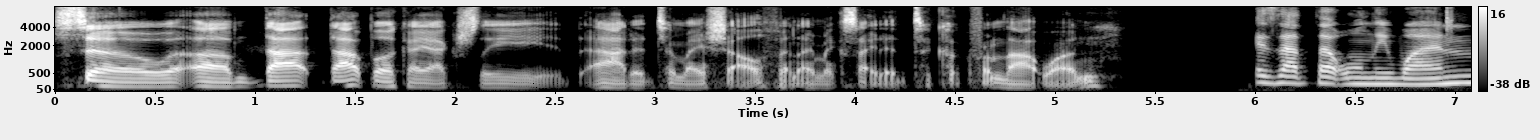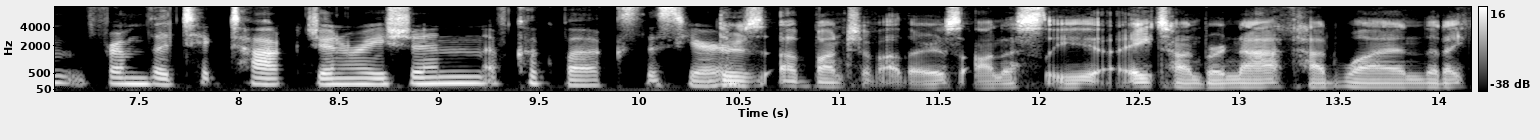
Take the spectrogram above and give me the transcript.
So um, that that book I actually added to my shelf, and I'm excited to cook from that one. Is that the only one from the TikTok generation of cookbooks this year? There's a bunch of others, honestly. Eitan Bernath had one that I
